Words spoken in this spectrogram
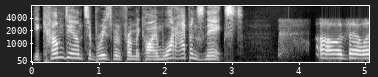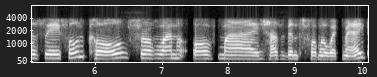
You come down to Brisbane from Mackay, and what happens next? Oh, there was a phone call from one of my husband's former workmate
